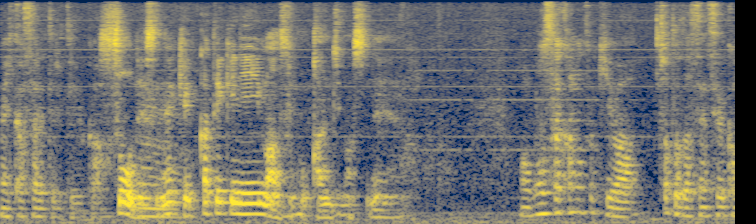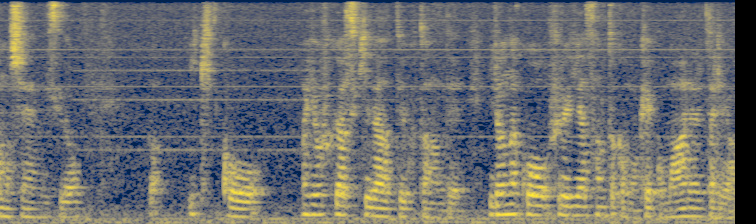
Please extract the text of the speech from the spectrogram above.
まあ、生かされてるというか。そうですね、うん。結果的に今はそう感じますね。まあ大阪の時はちょっと脱線するかもしれないんですけどこう、まあ、洋服が好きだということなんでいろんなこう古着屋さんとかも結構回られたりは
